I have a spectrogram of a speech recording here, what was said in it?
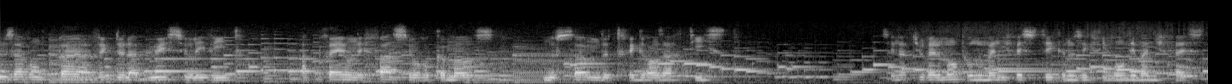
Nous avons peint avec de la buée sur les vitres. Après, on efface et on recommence. Nous sommes de très grands artistes. C'est naturellement pour nous manifester que nous écrivons des manifestes.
